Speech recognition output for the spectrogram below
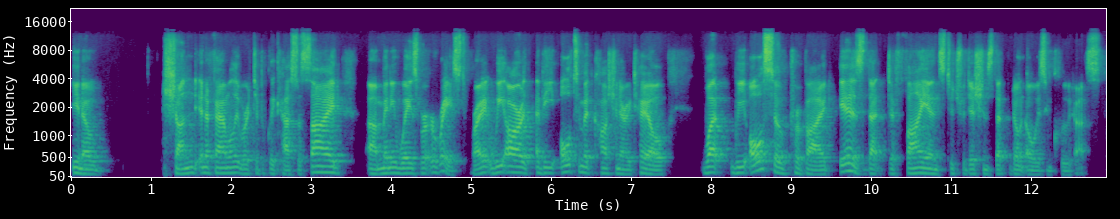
you know, shunned in a family, we're typically cast aside. Uh, many ways we're erased, right? We are the ultimate cautionary tale. What we also provide is that defiance to traditions that don't always include us.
